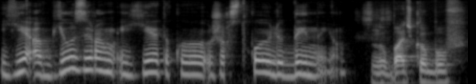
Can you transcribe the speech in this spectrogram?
є аб'юзером і є такою жорсткою людиною. Ну, батько був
